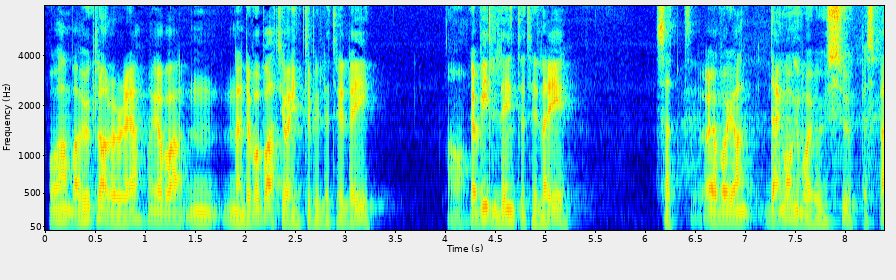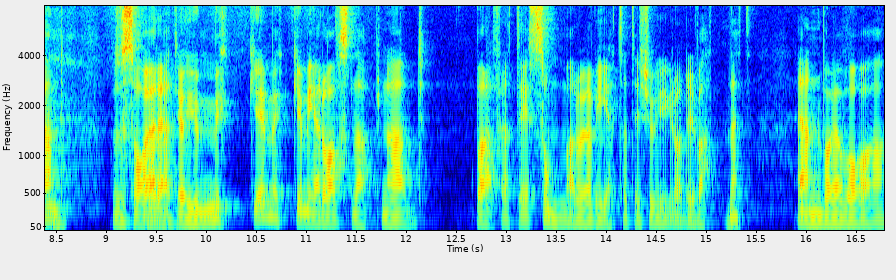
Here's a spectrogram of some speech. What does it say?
Och han bara, hur klarar du det? Och jag bara, "Mm, nej det var bara att jag inte ville trilla i. Ja. Jag ville inte trilla i. Så att, jag var ju, den gången var jag ju superspänd. Och så sa jag det, att jag är ju mycket, mycket mer avslappnad bara för att det är sommar och jag vet att det är 20 grader i vattnet. Än vad jag var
